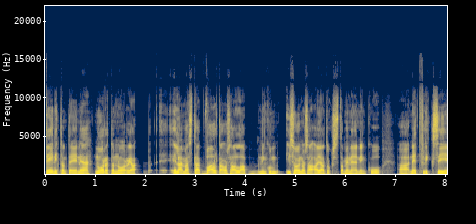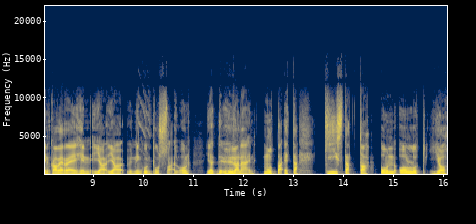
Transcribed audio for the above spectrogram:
teinit on teinejä, nuoret on nuoria, elämästä valtaosalla niin kuin isoin osa ajatuksista menee niin kuin, Netflixiin, kavereihin ja, ja niin kuin pussailuun. Ja hyvä näin. Mutta että kiistatta on ollut jo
